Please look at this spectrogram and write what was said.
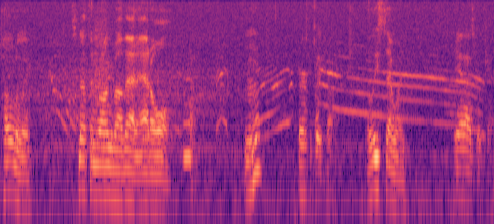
totally. There's nothing wrong about that at all. Yeah. Mm-hmm. Perfectly fine. At least I win. Yeah, that's what counts.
